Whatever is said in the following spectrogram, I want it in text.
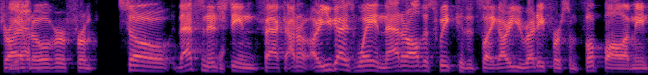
driving over from so that's an interesting fact. I don't. Are you guys weighing that at all this week? Because it's like, are you ready for some football? I mean,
